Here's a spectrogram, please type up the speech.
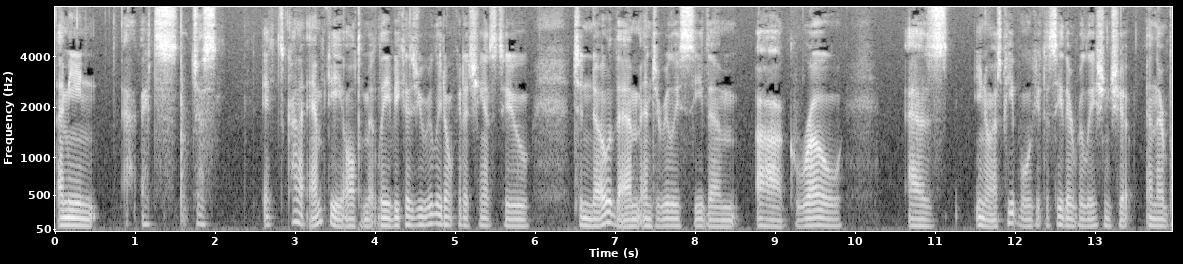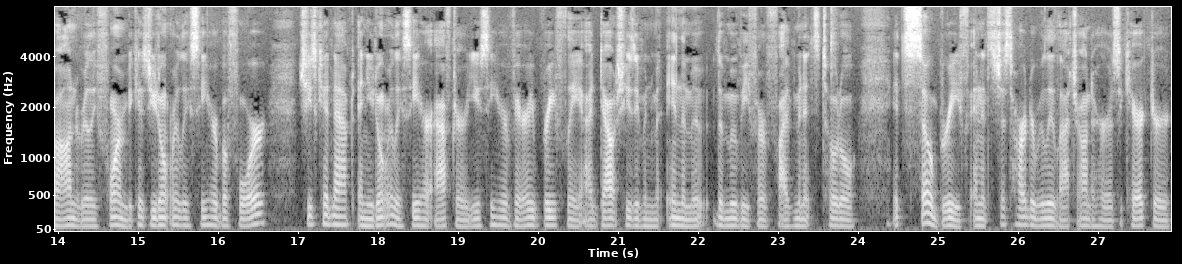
I mean, it's just it's kind of empty ultimately because you really don't get a chance to to know them and to really see them uh, grow as you know as people. We get to see their relationship and their bond really form because you don't really see her before she's kidnapped, and you don't really see her after. You see her very briefly. I doubt she's even in the mo- the movie for five minutes total. It's so brief, and it's just hard to really latch onto her as a character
